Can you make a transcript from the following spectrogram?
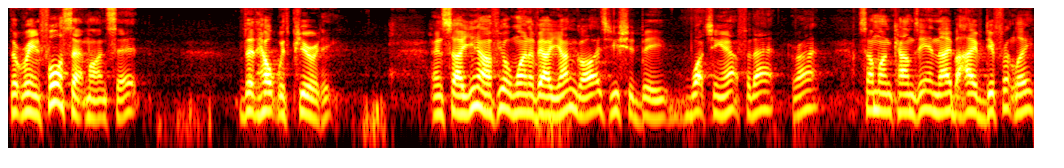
that reinforce that mindset that help with purity. And so, you know, if you're one of our young guys, you should be watching out for that, right? Someone comes in, they behave differently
